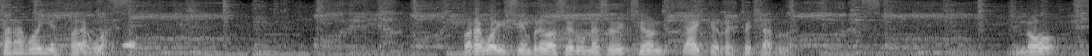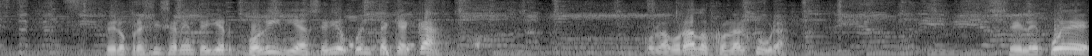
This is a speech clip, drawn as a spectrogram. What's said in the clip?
Paraguay es Paraguay. Paraguay siempre va a ser una selección que hay que respetarla. No, pero precisamente ayer Bolivia se dio cuenta que acá, colaborados con la altura, se le puede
